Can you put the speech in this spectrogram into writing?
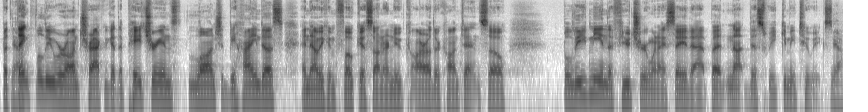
But Yeah. thankfully, we're on track. We got the Patreon launch behind us, and now we can focus on our new our other content. And so, believe me in the future when I say that, but not this week. Give me two weeks. Yeah.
